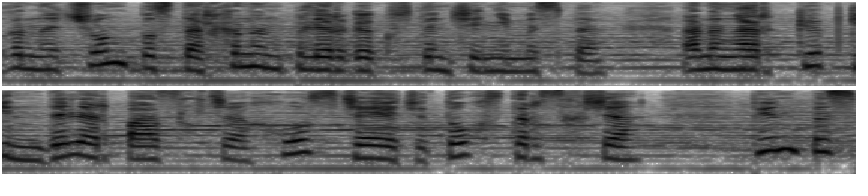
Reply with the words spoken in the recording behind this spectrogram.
Булгыны чон быстархынын пілерге күстінче немеспі. Аныңар көп кинделер басылча, хос чаячы тоқстырсықша. Пүн біз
